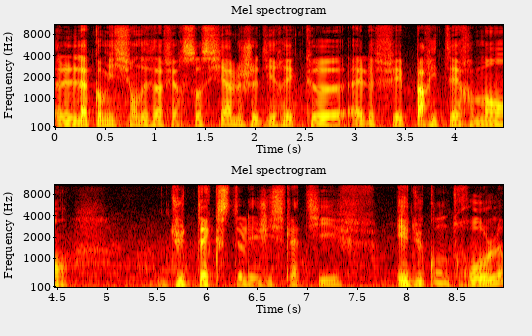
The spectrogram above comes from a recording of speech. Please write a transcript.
La commission des affaires sociales, je dirais qu'elle fait paritairement du texte législatif et du contrôle,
